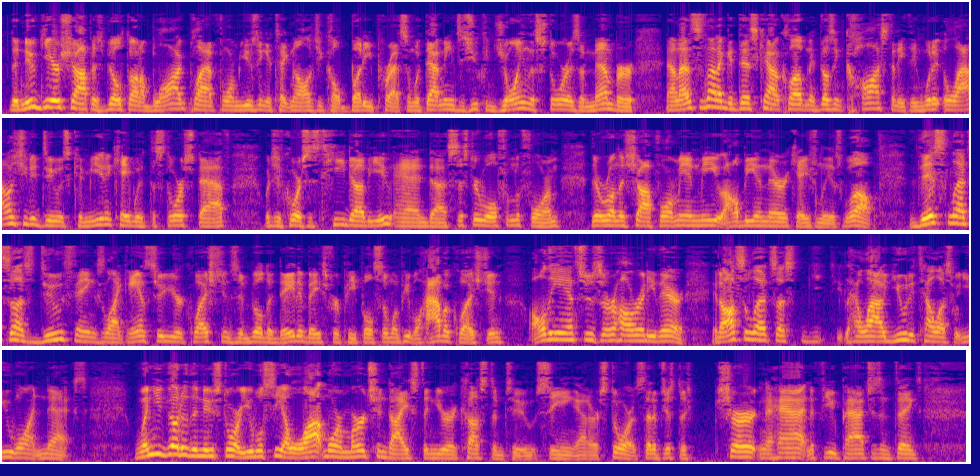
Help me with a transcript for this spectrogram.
the new gear shop is built on a blog platform using a technology called BuddyPress. And what that means is you can join the store as a member. Now, this is not like a discount club and it doesn't cost anything. What it allows you to do is communicate with the store staff, which of course is TW and uh, Sister Wolf from the forum that run the shop for me and me. I'll be in there occasionally as well. This lets us do things like answer your questions and build a database for people. So when people have a question, all the answers are already there. It also lets us allow you to tell us what you want next. When you go to the new store, you will see a lot more merchandise than you're accustomed to seeing at our store. Instead of just a shirt and a hat and a few patches and things.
